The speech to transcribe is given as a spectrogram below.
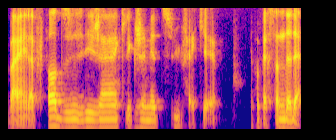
ben, la plupart des gens cliquent jamais dessus, fait que, y a pas personne dedans.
